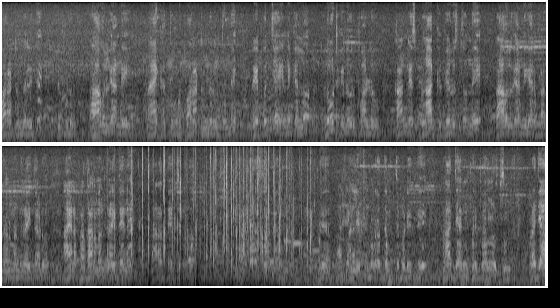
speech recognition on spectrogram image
పోరాటం జరిగితే ఇప్పుడు రాహుల్ గాంధీ నాయకత్వంలో పోరాటం జరుగుతుంది. రేపు వచ్చే ఎన్నికల్లో నూటికి నూరు పాళ్ళు కాంగ్రెస్ బ్లాక్ గెలుస్తుంది. రాహుల్ గాంధీ గారు ప్రధానమంత్రి అవుతాడు. ఆయన ప్రధానమంత్రి అయితేనే భారతదేశంలో ప్రజాస్వామ్యం మళ్ళీ పునరుద్ధరించబడింది. రాజ్యాంగ పరిపాలన వస్తుంది. ప్రజా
